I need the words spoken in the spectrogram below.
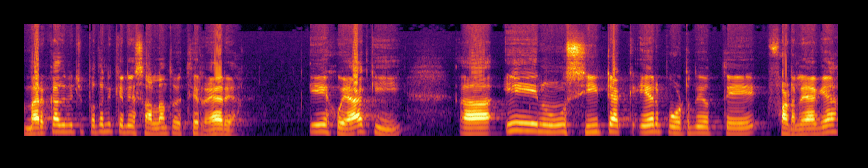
ਅਮਰੀਕਾ ਦੇ ਵਿੱਚ ਪਤਾ ਨਹੀਂ ਕਿੰਨੇ ਸਾਲਾਂ ਤੋਂ ਇੱਥੇ ਰਹਿ ਰਿਹਾ। ਇਹ ਹੋਇਆ ਕਿ ਇਹ ਨੂੰ ਸੀਟੈਕ 에ਅਰਪੋਰਟ ਦੇ ਉੱਤੇ ਫੜ ਲਿਆ ਗਿਆ।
